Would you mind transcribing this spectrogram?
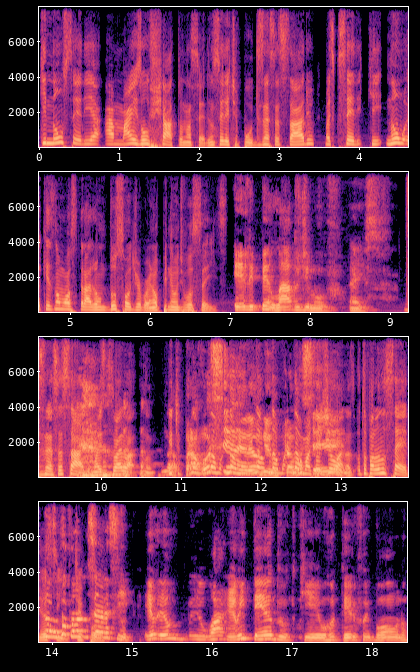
que não seria a mais ou chato na série? Não seria, tipo, desnecessário, mas que seria que não que eles não mostraram do Soldier Boy, na opinião de vocês. Ele pelado de novo. É isso. Desnecessário, mas vai lá. Não, Não, pra você, né, meu não, amigo? não, não, mas ô, Jonas, eu tô falando sério, Não, assim. eu tô falando tipo, sério assim. Eu, eu, eu, eu entendo que o roteiro foi bom, não,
